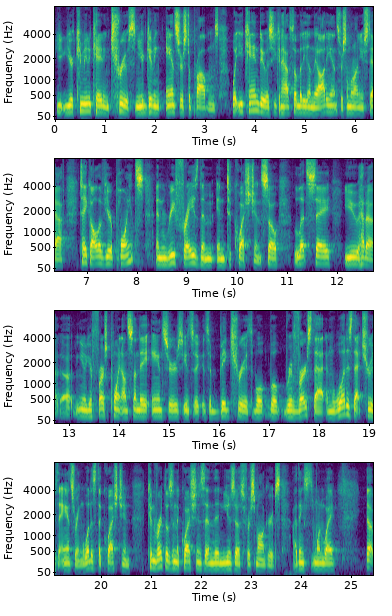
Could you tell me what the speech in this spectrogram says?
you- you're communicating truths and you're giving answers to problems. What you can do is you can have somebody in the audience or someone on your staff take all of your points and rephrase them into questions. So let's say you had a, uh, you know, your first point on Sunday answers, it's a, it's a big truth. We'll, we'll reverse that. And what is that truth answering? What is the question? Convert those into questions and then use those for small groups. I think it's one way uh,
